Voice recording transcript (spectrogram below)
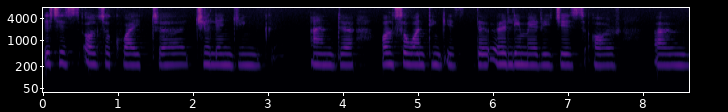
this is also quite uh, challenging and uh, also one thing is the early marriages or um,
